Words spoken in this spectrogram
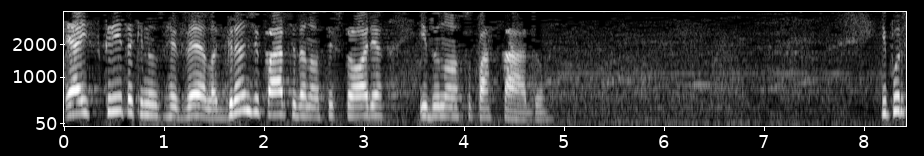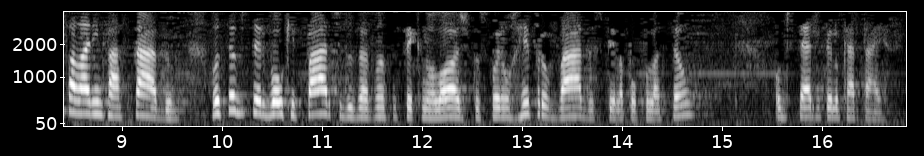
é a escrita que nos revela grande parte da nossa história e do nosso passado. E por falar em passado, você observou que parte dos avanços tecnológicos foram reprovados pela população? Observe pelo cartaz.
